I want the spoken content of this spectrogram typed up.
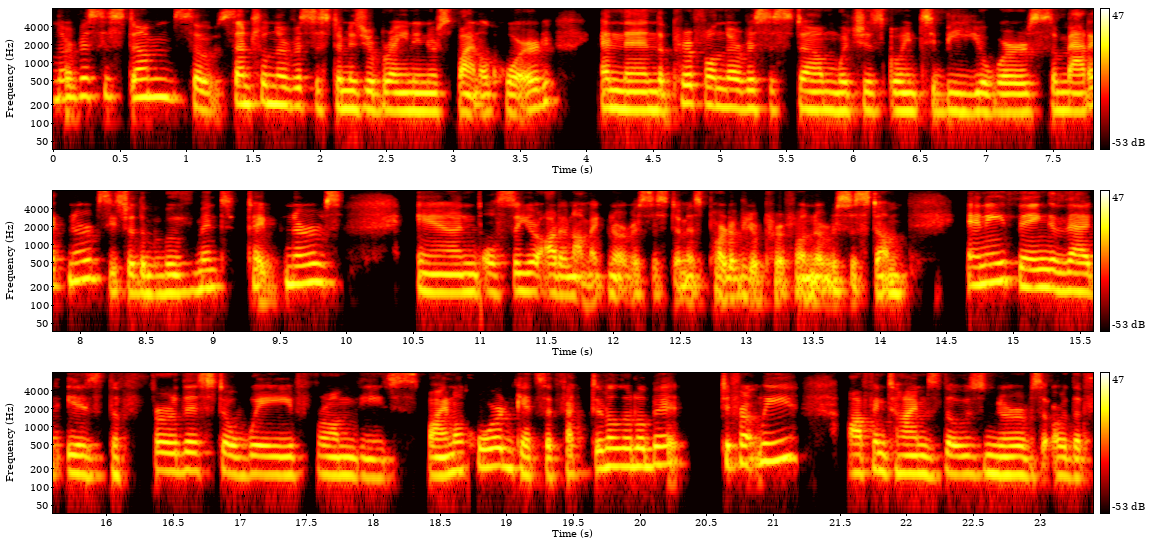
nervous system. So central nervous system is your brain and your spinal cord. And then the peripheral nervous system, which is going to be your somatic nerves. These are the movement type nerves. And also your autonomic nervous system is part of your peripheral nervous system. Anything that is the furthest away from the spinal cord gets affected a little bit differently. Oftentimes, those nerves are the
